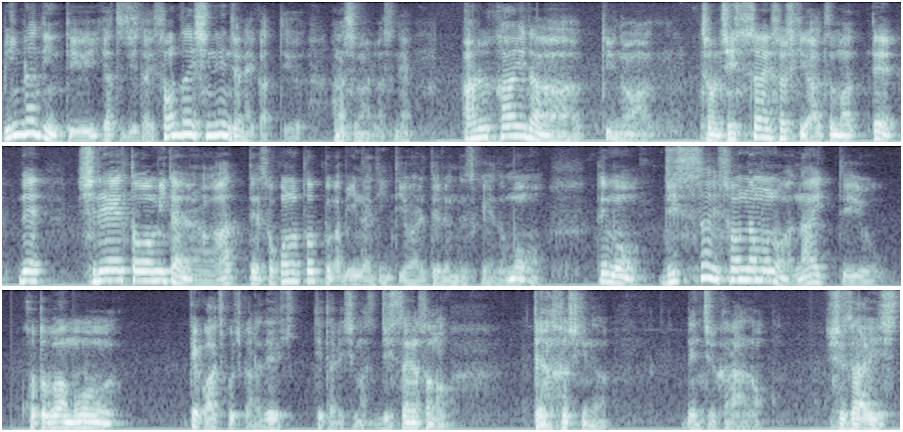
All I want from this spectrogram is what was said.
ビンラディンっていうやつ自体存在しねえんじゃないかっていう話もありますね。アルカイダっていうのは、その小さい組織が集まって、で、司令塔みたいなのがあって、そこのトップがビンラディンって言われてるんですけれども、でも実際そんなものはないっていう言葉も結構あちこちから出てきてたりします。実際のそのテロ組織の連中からの取材し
